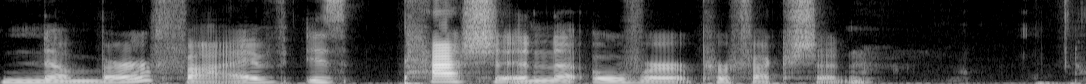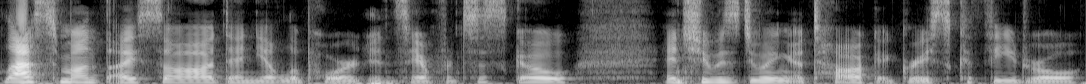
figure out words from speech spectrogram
Number five is passion over perfection. Last month, I saw Danielle Laporte in San Francisco, and she was doing a talk at Grace Cathedral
